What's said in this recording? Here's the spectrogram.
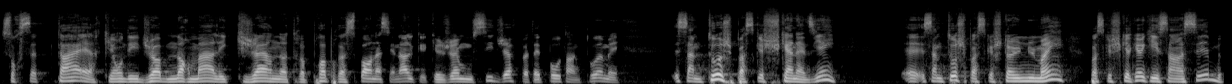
sur cette terre qui ont des jobs normaux et qui gèrent notre propre sport national que j'aime aussi, Jeff, peut-être pas autant que toi, mais ça me touche parce que je suis Canadien. Euh, ça me touche parce que je suis un humain, parce que je suis quelqu'un qui est sensible,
